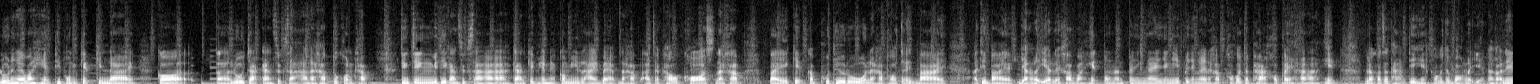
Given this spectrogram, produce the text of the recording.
รู้ได้ไงว่าเห็ดที่ผมเก็บกินได้ ก็รู้จากการศึกษานะครับทุกคนครับ จริง ๆ วิธีการศึกษาการเก็บเห็ดเนี่ยก็มีหลายแบบนะครับ อาจจะเข้าคอร์สนะครับ ไปเก็บกับผู้ที่รู้นะครับเข้าใจบายอธิบายอย่างละเอียดเลยครับว่าเห็ดตรงนั้นเป็นยังไงอย่างนี้เป็นยังไงนะครับเขาก็จะพาเข้าไปหาเห็ดแล้วก็สถานที่เห็ดเขาก็จะบอกละเอียดนะครับอันนี้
